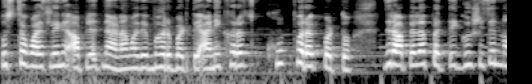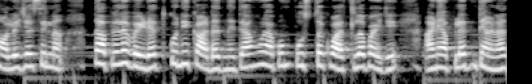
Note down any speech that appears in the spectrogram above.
पुस्तक वाचल्याने आपल्या ज्ञानामध्ये भर पडते आणि खरंच खूप फरक पडतो. जर आपल्याला प्रत्येक गोष्टीचं नॉलेज असेल ना तर आपल्याला वेड्यात कोणी काढत नाही. त्यामुळे आपण पुस्तक वाचलं पाहिजे आणि आपल्या ज्ञानात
